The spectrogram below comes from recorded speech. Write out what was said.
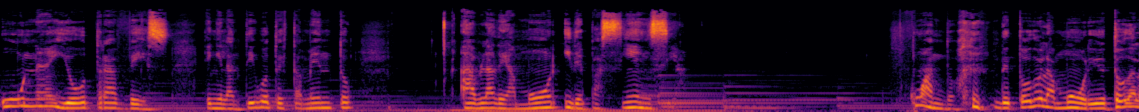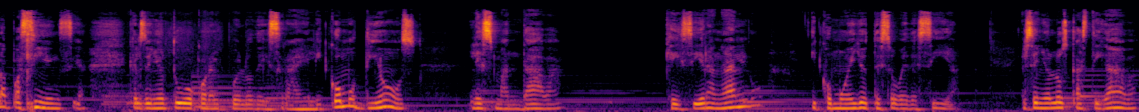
una y otra vez. En el Antiguo Testamento habla de amor y de paciencia. ¿Cuándo? De todo el amor y de toda la paciencia que el Señor tuvo con el pueblo de Israel y cómo Dios les mandaba que hicieran algo y cómo ellos desobedecían. El Señor los castigaba,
